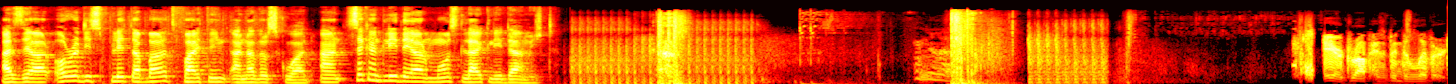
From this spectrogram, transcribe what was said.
as they are already split apart fighting another squad and secondly they are most likely damaged. Has been delivered.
